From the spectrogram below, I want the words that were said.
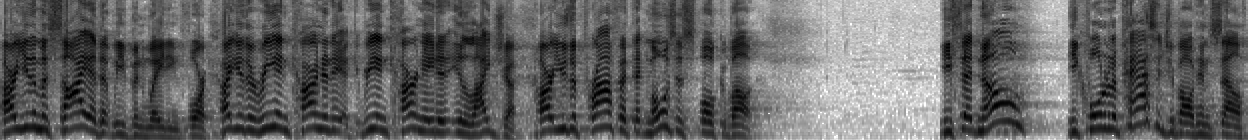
are you the Messiah that we've been waiting for? Are you the reincarnated, reincarnated Elijah? Are you the prophet that Moses spoke about? He said, No. He quoted a passage about himself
